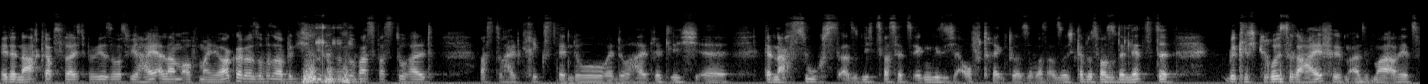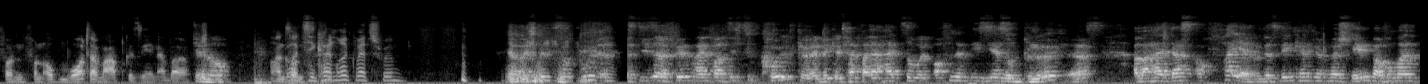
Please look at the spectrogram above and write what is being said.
Ja, danach gab es vielleicht wieder sowas wie High Alarm auf Mallorca oder sowas, aber wirklich sowas, was du halt, was du halt kriegst, wenn du, wenn du halt wirklich äh, danach suchst. Also nichts, was jetzt irgendwie sich aufdrängt oder sowas. Also ich glaube, das war so der letzte wirklich größere High-Film, also mal jetzt von, von Open Water mal abgesehen, aber. Genau. Oh ansonsten, Gott, sie können rückwärts schwimmen. Ja, aber ich finde es so cool, dass dieser Film einfach sich zu Kult entwickelt hat, weil er halt so mit offenem Visier so blöd ist, aber halt das auch feiert. Und deswegen kann ich auch verstehen, warum man,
